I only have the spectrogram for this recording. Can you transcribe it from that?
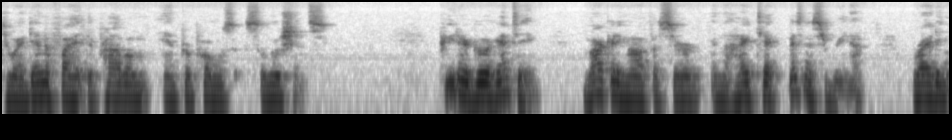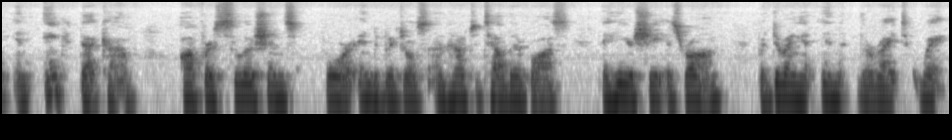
to identify the problem and propose solutions. Peter Guagenti, marketing officer in the high tech business arena, writing in Inc.com, offers solutions for individuals on how to tell their boss that he or she is wrong, but doing it in the right way.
